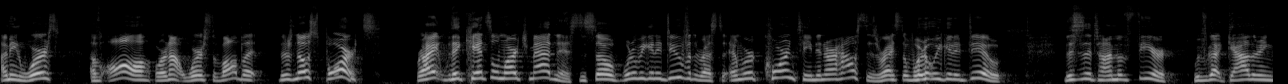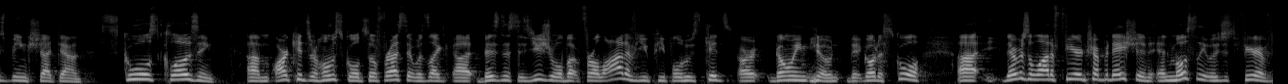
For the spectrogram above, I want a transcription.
I mean, worst of all, or not worst of all, but there's no sports, right? They cancel March Madness. And so what are we going to do for the rest of And we're quarantined in our houses, right? So what are we going to do? This is a time of fear. We've got gatherings being shut down, schools closing. Um, our kids are homeschooled, so for us it was like uh, business as usual. But for a lot of you people whose kids are going, you know, that go to school, uh, there was a lot of fear and trepidation, and mostly it was just fear of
